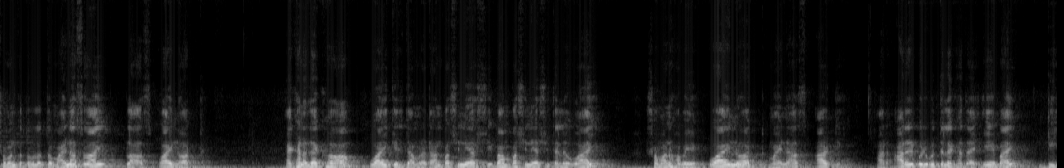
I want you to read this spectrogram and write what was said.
সমান কত বলতো? Minus y plus y nought এখানে দেখো ওয়াইকে যদি আমরা ডান পাশে নিয়ে আসি, বাম পাশে নিয়ে আসি, তাহলে ওয়াই সমান হবে y nought minus r t আর আর এর পরিবর্তে লেখা যায় এ বাই ডি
